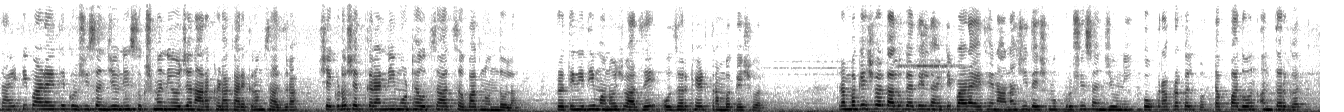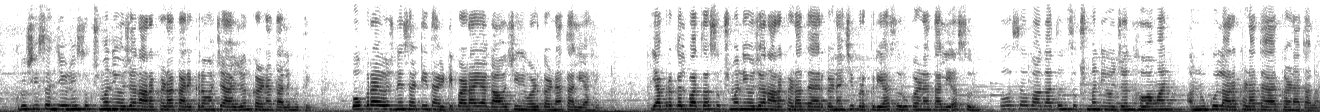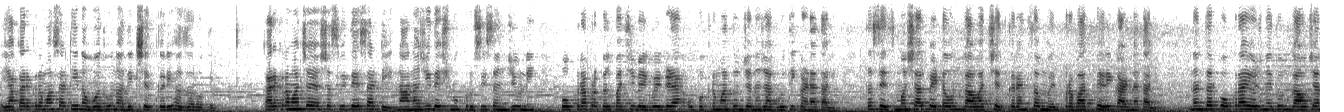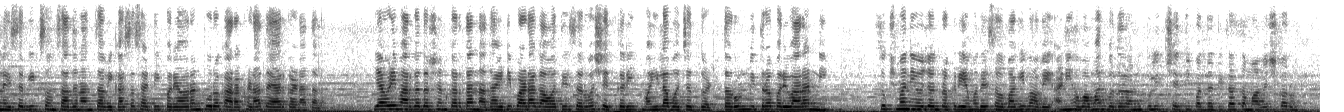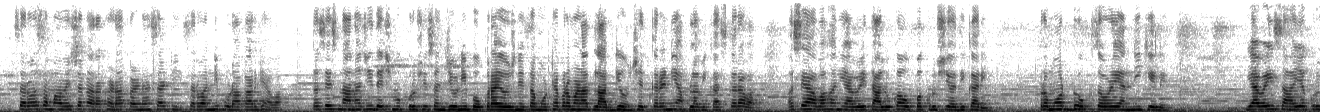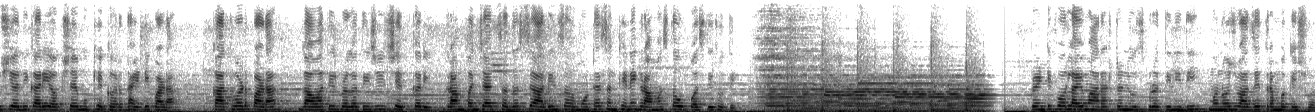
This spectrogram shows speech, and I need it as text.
धायटीपाडा येथे कृषी संजीवनी सूक्ष्म नियोजन आराखडा कार्यक्रम साजरा. शेकडो शेतकऱ्यांनी मोठ्या उत्साहात सहभाग नोंदवला. प्रतिनिधी मनोज वाझे ओझरखेड त्र्यंबकेश्वर. त्र्यंबकेश्वर तालुक्यातील धायटीपाडा येथे नानाजी देशमुख कृषी संजीवनी पोकरा प्रकल्प टप्पा दोन अंतर्गत कृषी संजीवनी सूक्ष्म नियोजन आराखडा कार्यक्रमाचे आयोजन करण्यात आले होते. पोकरा योजनेसाठी धायटीपाडा या गावाची निवड करण्यात आली आहे. या प्रकल्पाचा सूक्ष्म नियोजन आराखडा तयार करण्याची प्रक्रिया सुरू करण्यात आली असून सहभागातून सूक्ष्म नियोजन हवामान अनुकूल आराखडा तयार करण्यात आला. या कार्यक्रमासाठी नव्वदहून अधिक शेतकरी हजर होते. कार्यक्रमाच्या यशस्वीतेसाठी नानाजी देशमुख कृषी संजीवनी पोकरा प्रकल्पाची वेगवेगळ्या उपक्रमातून जनजागृती करण्यात आली. तसेच मशाल पेटवून गावात शेतकऱ्यांसमवेत प्रभात फेरी काढण्यात आली. नंतर पोकरा योजनेतून गावच्या नैसर्गिक संसाधनांचा विकासासाठी पर्यावरणपूरक आराखडा तयार करण्यात आला. यावेळी मार्गदर्शन करताना धायटीपाडा गावातील सर्व शेतकरी महिला बचत गट तरुण मित्र परिवारांनी सूक्ष्म नियोजन प्रक्रियेमध्ये सहभागी व्हावे आणि हवामान बदल अनुकूलित शेती पद्धतीचा समावेश करून सर्वसमावेशक आराखडा करण्यासाठी सर्वांनी पुढाकार घ्यावा. तसेच नानाजी देशमुख कृषी संजीवनी पोकरा योजनेचा मोठ्या प्रमाणात लाभ घेऊन शेतकऱ्यांनी आपला विकास करावा असे आवाहन यावेळी तालुका उपकृषी अधिकारी प्रमोद ढोक चवळे यांनी केले. यावेळी सहाय्यक कृषी अधिकारी अक्षय मुखेकर धायटीपाडा काथवडपाडा गावातील प्रगतीशील शेतकरी ग्रामपंचायत सदस्य आदींसह मोठ्या संख्येने ग्रामस्थ उपस्थित होते. Twenty four live Maharashtra news प्रतिनिधी मनोज वाजे त्र्यंबकेश्वर.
